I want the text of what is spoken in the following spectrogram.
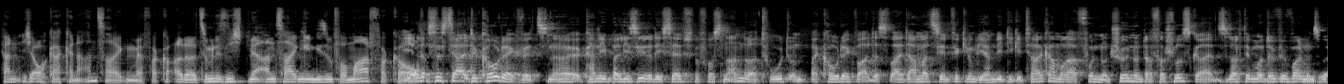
kann ich auch gar keine Anzeigen mehr verkaufen, oder zumindest nicht mehr Anzeigen in diesem Format verkaufen. Ja, das ist der alte Codec-Witz, ne? Kannibalisiere dich selbst, bevor es ein anderer tut. Und bei Codec war, das war damals die Entwicklung, die haben die Digitalkamera erfunden und schön unter Verschluss gehalten. So nach dem Motto, wir wollen unsere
